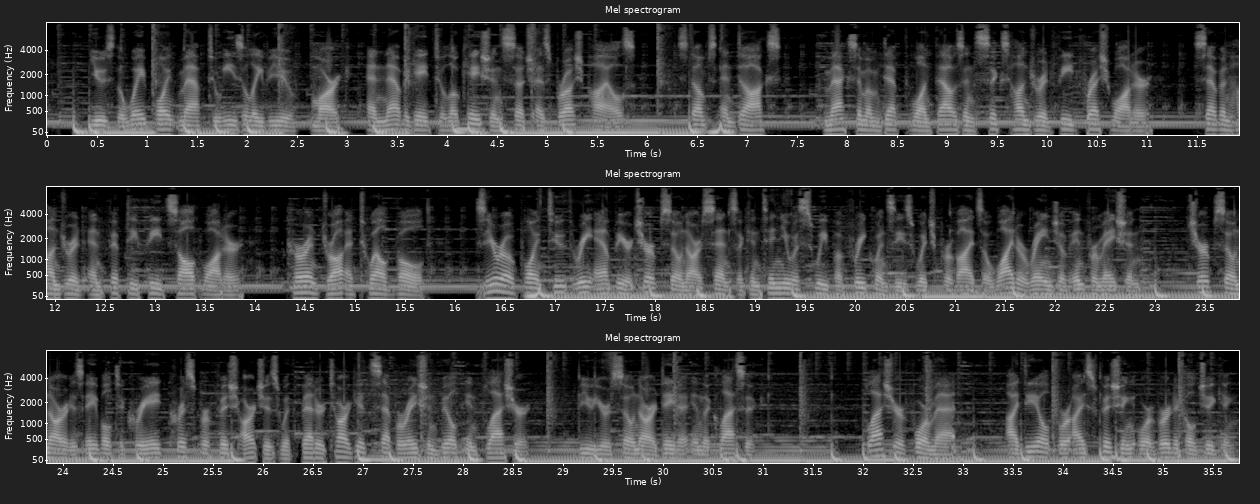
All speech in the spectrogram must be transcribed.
use the waypoint map to easily view, mark, and navigate to locations such as brush piles, stumps and docks, maximum depth 1600 feet freshwater, 750 feet saltwater, current draw at 12 volt, 0.23 ampere chirp sonar sends a continuous sweep of frequencies which provides a wider range of information. Chirp sonar is able to create crisper fish arches with better target separation built in flasher. View your sonar data in the classic flasher format, ideal for ice fishing or vertical jigging.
